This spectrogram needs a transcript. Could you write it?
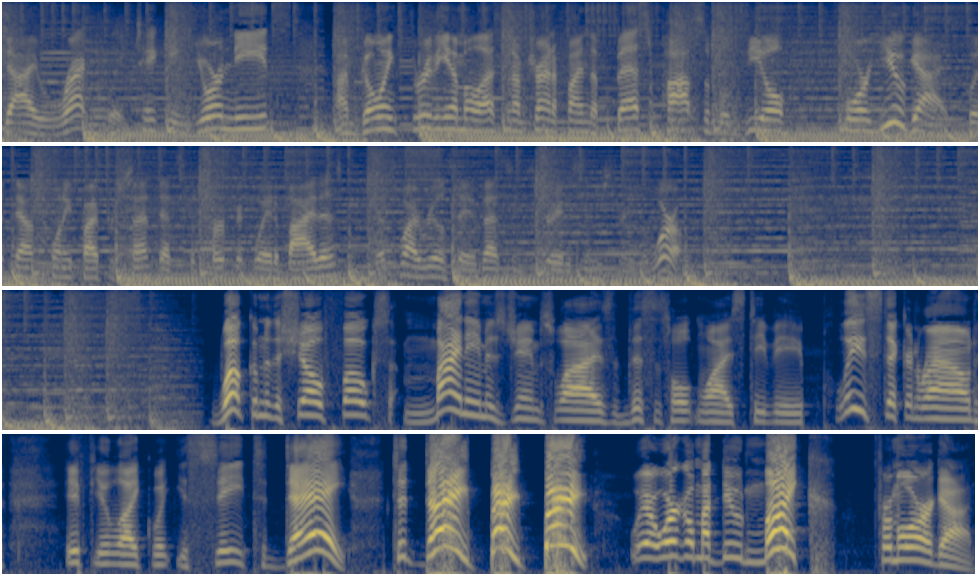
directly, taking your needs I'm going through the MLS and I'm trying to find the best possible deal for you guys. Put down 25%. That's the perfect way to buy this. That's why real estate investing is the greatest industry in the world. Welcome to the show, folks. My name is James Wise. This is Holton Wise TV. Please stick around if you like what you see today. Today, baby, we're working with my dude Mike from Oregon.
